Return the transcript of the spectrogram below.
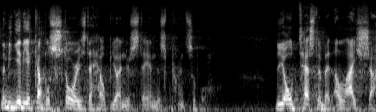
Let me give you a couple stories to help you understand this principle. The Old Testament, Elisha,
